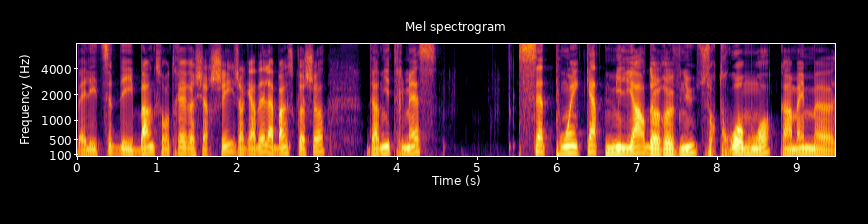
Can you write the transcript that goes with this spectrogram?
Bien, les titres des banques sont très recherchés. Je regardais la Banque Scotia, dernier trimestre, 7,4 milliards de revenus sur trois mois, quand même euh,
